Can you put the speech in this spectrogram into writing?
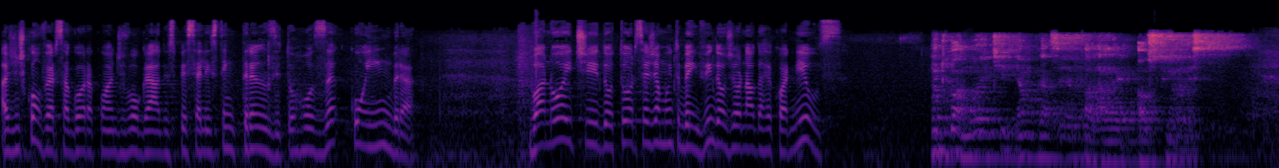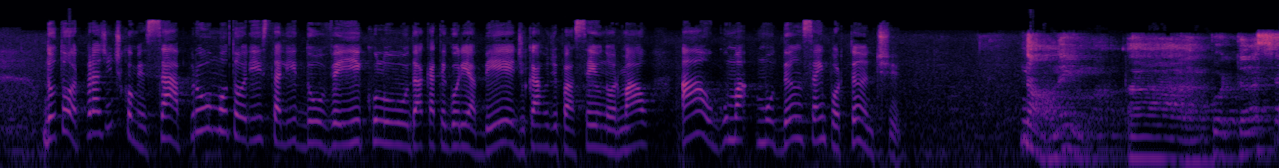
a gente conversa agora com o advogado especialista em trânsito, Rosan Coimbra. Boa noite, doutor. Seja muito bem-vindo ao Jornal da Record News. Muito boa noite. É um prazer falar aos senhores. Doutor, para a gente começar, para o motorista ali do veículo da categoria B, de carro de passeio normal, há alguma mudança importante? Não, nenhuma. A importância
